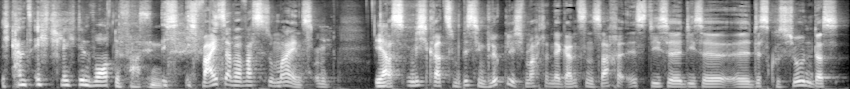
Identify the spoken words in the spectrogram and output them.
ich kann es echt schlecht in Worte fassen. Ich, ich weiß aber, was du meinst. Und ja. Was mich gerade so ein bisschen glücklich macht an der ganzen Sache, ist diese, diese äh, Diskussion, das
